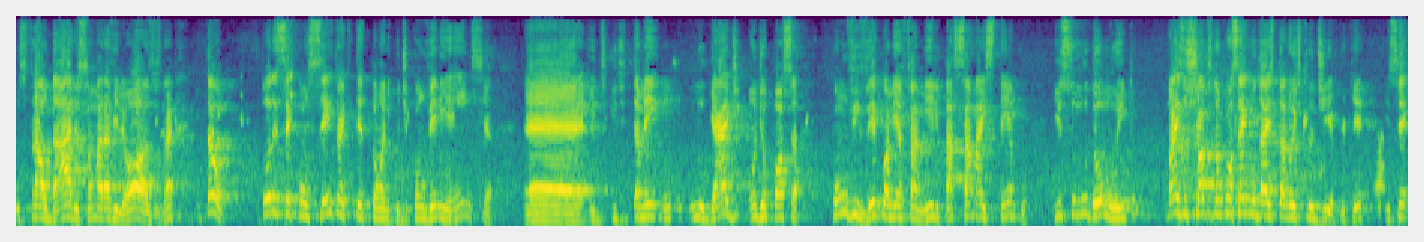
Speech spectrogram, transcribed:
os fraudários são maravilhosos, né? Então, todo esse conceito arquitetônico de conveniência é, e, de, e de também um, um lugar de, onde eu possa conviver com a minha família e passar mais tempo, isso mudou muito. Mas os shoppings não conseguem mudar isso da noite para o dia, porque isso é,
